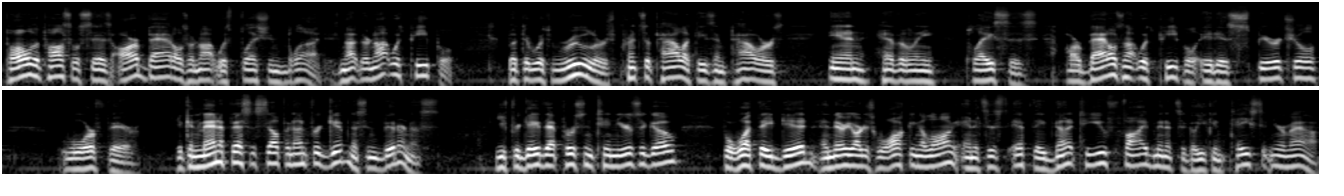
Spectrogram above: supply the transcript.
Paul the apostle says our battles are not with flesh and blood. It's Not, they're not with people, but they're with rulers, principalities, and powers in heavenly places. Our battle's not with people, it is spiritual warfare. It can manifest itself in unforgiveness and bitterness. You forgave that person 10 years ago for what they did, and there you are just walking along, and it's as if they've done it to you five minutes ago. You can taste it in your mouth.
